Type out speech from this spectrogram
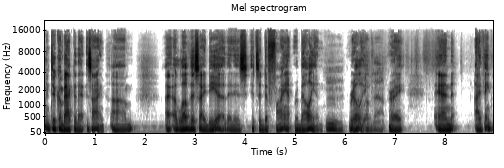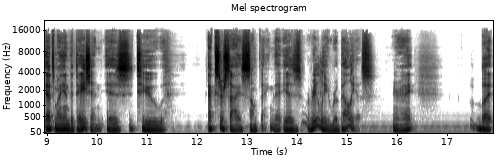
And to come back to that design, um, I, I love this idea that is it's a defiant rebellion, Mm, really Love that. right and i think that's my invitation is to exercise something that is really rebellious right but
